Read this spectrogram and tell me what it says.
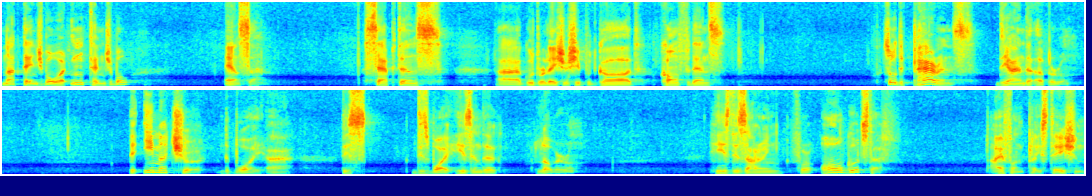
not tangible or intangible answer. Acceptance, good relationship with God, confidence. So the parents, they are in the upper room. The immature, the boy, uh, this, this boy, he's in the lower room. He's desiring for all good stuff iPhone, PlayStation,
